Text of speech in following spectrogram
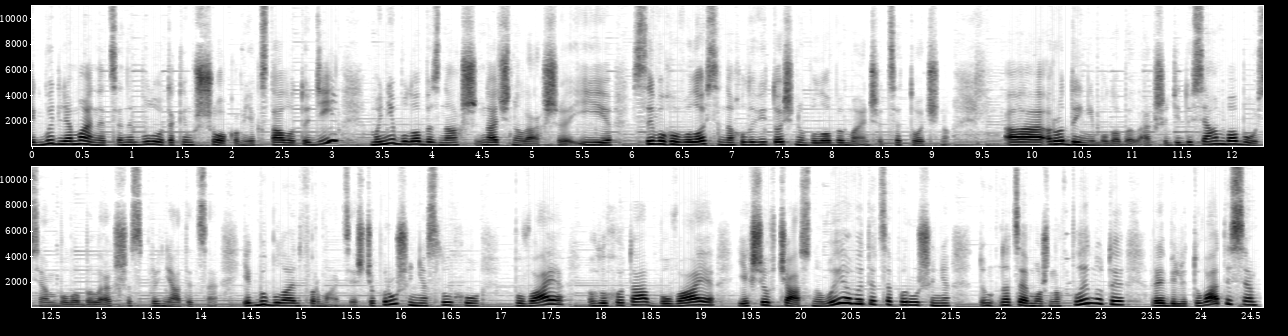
Якби для мене це не було таким шоком, як стало тоді, мені було б значно легше. І сивого волосся на голові точно було б менше, це точно. А родині було б легше, дідусям, бабусям було б легше сприйняти це, якби була інформація, що порушення слуху буває, глухота буває. Якщо вчасно виявити це порушення, то на це можна вплинути, реабілітуватися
